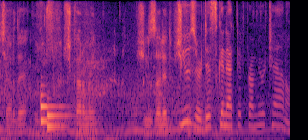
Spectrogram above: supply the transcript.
İçeride huzursuzluk çıkarmayın. İşinizi halledip çıkın. User disconnected from your channel.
